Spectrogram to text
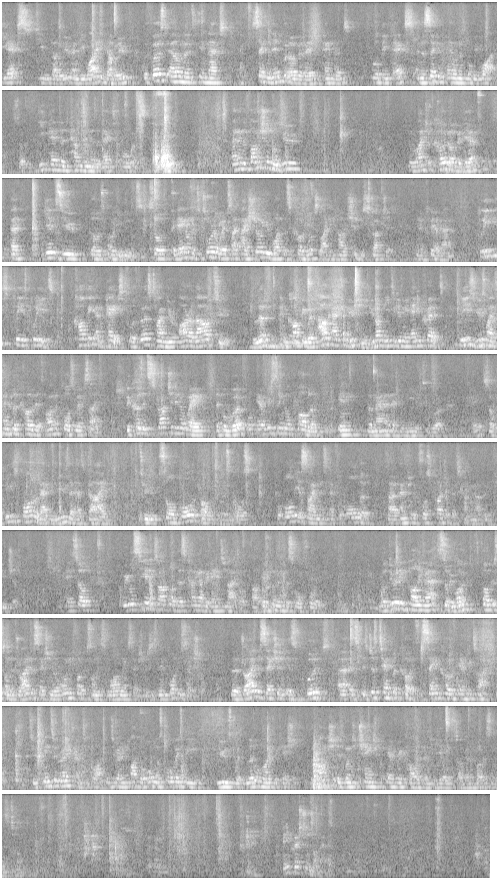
dx dw and dy dw, the first element in that second input over there, dependent, will be x, and the second element will be y. So dependent comes in as a vector always. And then the function will do, will write your code over here that gives you those ODEs. So again, on the tutorial website, I show you what this code looks like and how it should be structured in a clear manner. please, please, please, copy and paste. For the first time, you are allowed to lift and copy without attribution. You do not need to give me any credit. Please use my template code that's on the course website because it's structured in a way that will work for every single problem in the manner that you need it to work. Okay? So please follow that and use that as guide to solve all the problems in this course, for all the assignments and for all the uh, and for the course project that's coming up in the future. Okay, so we will see an example of this coming up again tonight. I'll, I'll implement this all for you. We'll do it in polymath, so we won't focus on the driver section, we'll only focus on this modeling section, which is the important section. The driver section is bullet, uh, is, is just template code. It's the same code every time. To integrate and to plot. Integrate and plot will almost always be used with little modification. The function is going to change for every problem that you deal with, so I'm going to focus on this tonight. Any questions on that?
